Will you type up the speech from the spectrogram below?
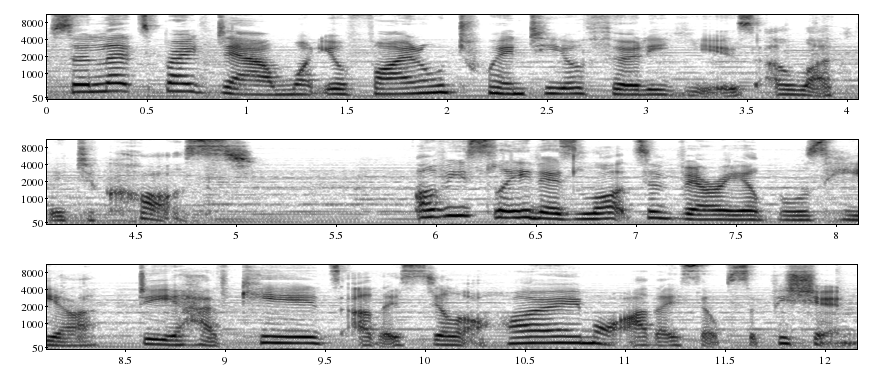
So let's break down what your final 20 or 30 years are likely to cost. Obviously, there's lots of variables here. Do you have kids? Are they still at home or are they self sufficient?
